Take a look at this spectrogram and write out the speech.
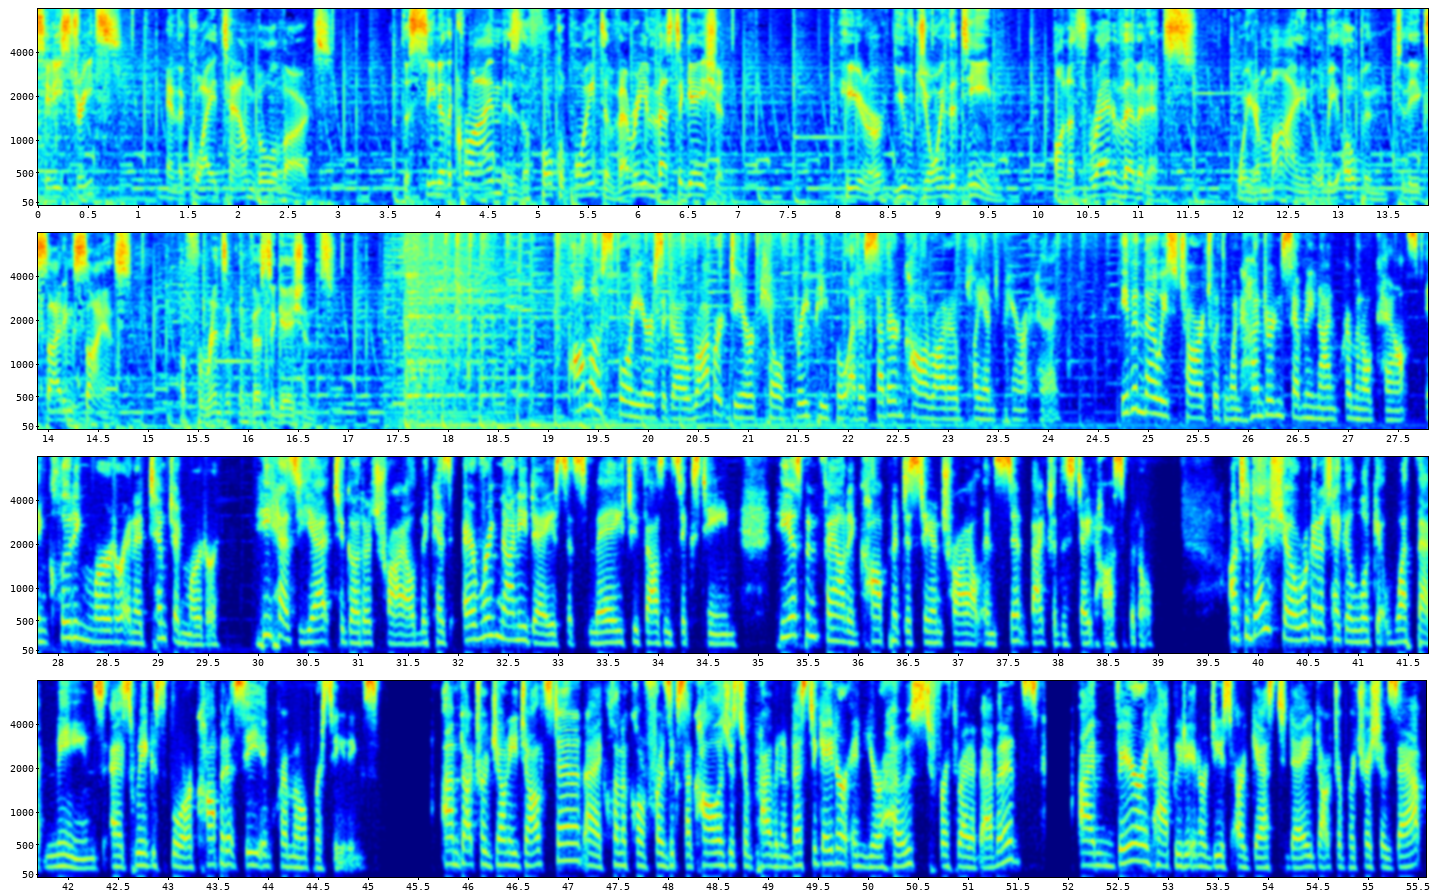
city streets and the quiet town boulevards. The scene of the crime is the focal point of every investigation. Here, you've joined the team on a thread of evidence where your mind will be open to the exciting science of forensic investigations. Almost four years ago, Robert Dear killed three people at a Southern Colorado Planned Parenthood. Even though he's charged with 179 criminal counts, including murder and attempted murder, he has yet to go to trial because every 90 days since May 2016, he has been found incompetent to stand trial and sent back to the state hospital. On today's show, we're going to take a look at what that means as we explore competency in criminal proceedings. I'm Dr. Joni Johnston, a clinical forensic psychologist and private investigator, and your host for Thread of Evidence. I'm very happy to introduce our guest today, Dr. Patricia Zapf,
